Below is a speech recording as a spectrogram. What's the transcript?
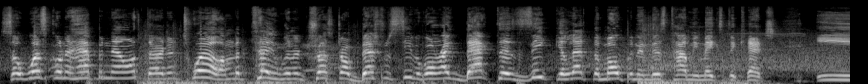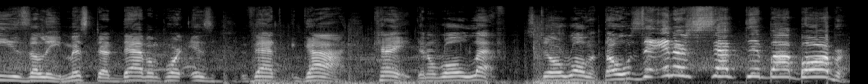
So what's going to happen now on third and 12? I'm going to tell you, we're going to trust our best receiver. Going right back to Zeke. You let them open, and this time he makes the catch easily. Mr. Davenport is that guy. Cade gonna roll left. Still rolling. Throws it intercepted by Barber.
